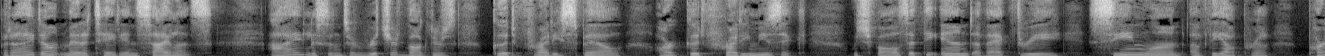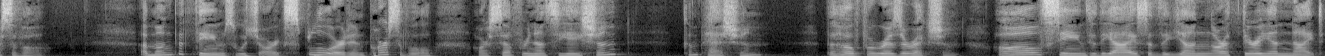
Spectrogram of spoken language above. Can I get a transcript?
But I don't meditate in silence. I listen to Richard Wagner's Good Friday Spell, our Good Friday music, which falls at the end of Act 3, Scene 1 of the opera Parsifal. Among the themes which are explored in Parsifal are self renunciation, compassion, the hope for resurrection, all seen through the eyes of the young Arthurian knight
